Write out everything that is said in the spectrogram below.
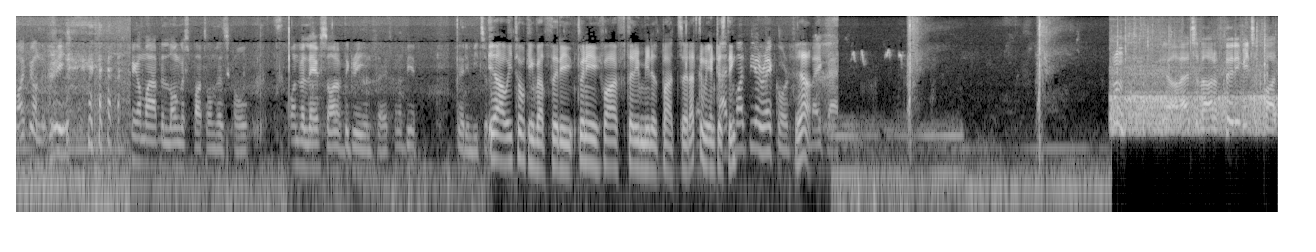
Might be on the green. I think I might have the longest putt on this hole. On the left side of the green, so it's gonna be a 30 meters. Yeah, we're talking about 30, 25, 30 minute putt, so that's gonna be interesting. That might be a record. Yeah. Make that. Yeah, that's about a 30 meter putt.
